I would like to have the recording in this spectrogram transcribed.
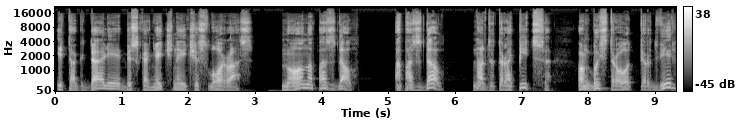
и так далее, бесконечное число раз. Но он опоздал. Опоздал. Надо торопиться. Он быстро отпер дверь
